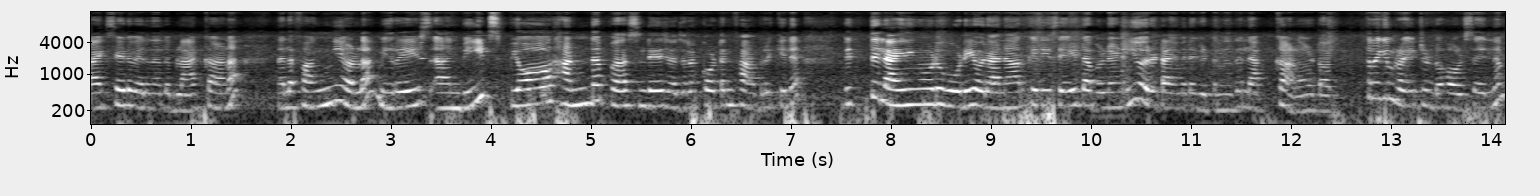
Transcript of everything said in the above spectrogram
ബാക്ക് സൈഡ് വരുന്നത് ബ്ലാക്ക് ആണ്. നല്ല ഭംഗിയുള്ള mirrors and beads. Pure hundred percentage ajrakh cotton ഫാബ്രിക്കിൽ വിത്ത് ലൈനിങ്ങോട് കൂടി ഒരു അനാർക്കലീസ് എയ്റ്റ് ഡബിൾ നയൻ ഈ ഒരു ടൈമിൽ കിട്ടുന്നത് ലക്കാണ് കേട്ടോ. അത്രയ്ക്കും റേറ്റ് ഉണ്ട് ഹോൾസെയിലും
